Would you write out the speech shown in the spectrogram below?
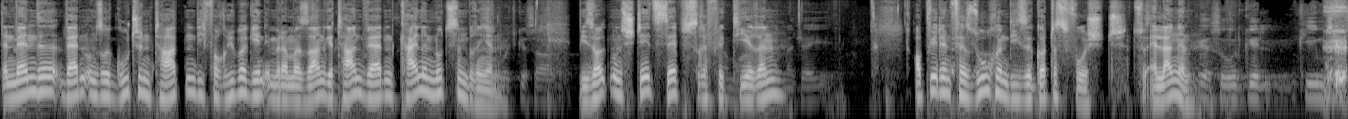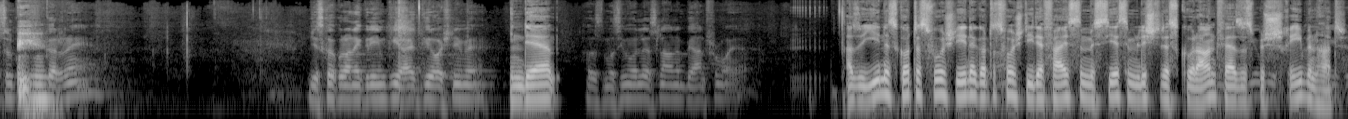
Dann werden, werden unsere guten Taten, die vorübergehend im Ramazan getan werden, keinen Nutzen bringen. Wir sollten uns stets selbst reflektieren, ob wir denn versuchen, diese Gottesfurcht zu erlangen. In der also jenes Gottesfurcht, jene Gottesfurcht, die der verheißene Messias im Lichte des Koranverses beschrieben hat.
